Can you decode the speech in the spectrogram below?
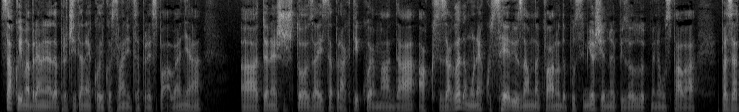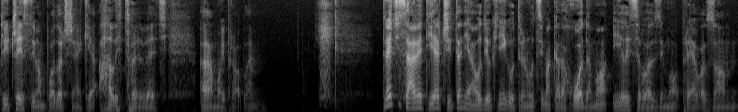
Svako ima vremena da pročita nekoliko stranica pre spavanja, A, to je nešto što zaista praktikujem, mada ako se zagledam u neku seriju, znam na kvarno da pustim još jednu epizodu dok me ne uspava, pa zato i često imam podočnjake, ali to je već a, moj problem. Treći savjet je čitanje audio knjiga u trenucima kada hodamo ili se vozimo prevozom.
